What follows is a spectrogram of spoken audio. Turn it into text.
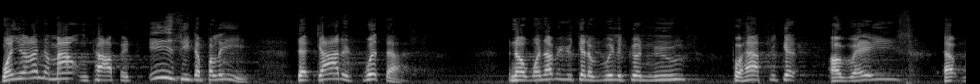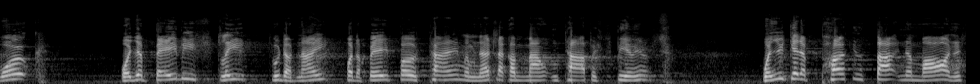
When you're on the mountaintop, it's easy to believe that God is with us. You know, whenever you get a really good news, perhaps you get a raise at work, or your baby sleeps through the night for the very first time. I mean, that's like a mountaintop experience. When you get a parking spot in the mall and it's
